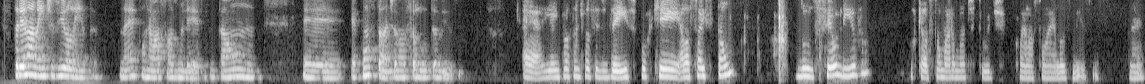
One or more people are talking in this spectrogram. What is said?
extremamente violenta, né, com relação às mulheres. Então, é, é constante a nossa luta mesmo. É, e é importante você dizer isso porque elas só estão no seu livro porque elas tomaram uma atitude com relação a elas mesmas, né?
